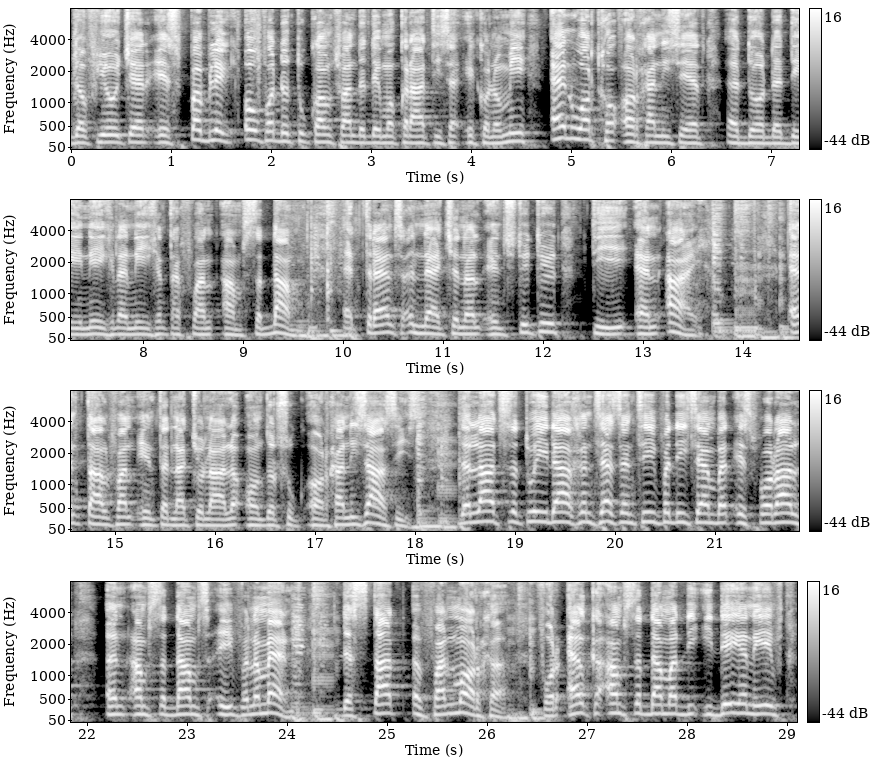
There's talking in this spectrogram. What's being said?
The Future is public over de toekomst van de democratische economie en wordt georganiseerd eh, door de D99 van Amsterdam, het Transnational Institute TNI en tal van internationale onderzoekorganisaties. De laatste twee dagen, 6 en 7 december, is vooral een Amsterdams evenement. De stad van morgen. Voor elke Amsterdammer die ideeën heeft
